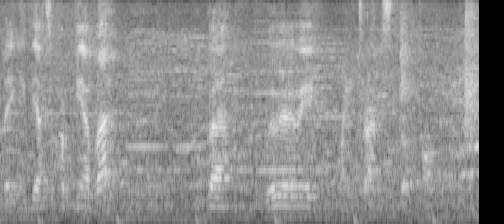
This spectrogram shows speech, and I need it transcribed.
Anda ingin lihat seperti apa? Buka www.mytrans.com.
